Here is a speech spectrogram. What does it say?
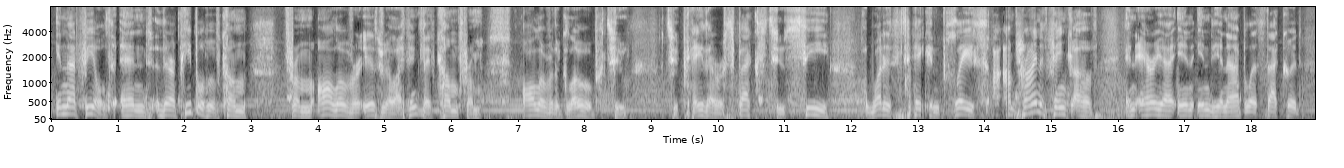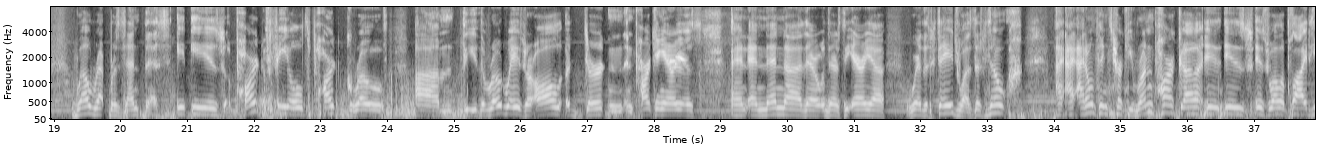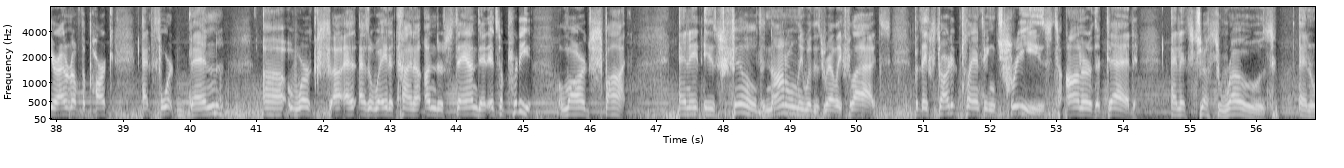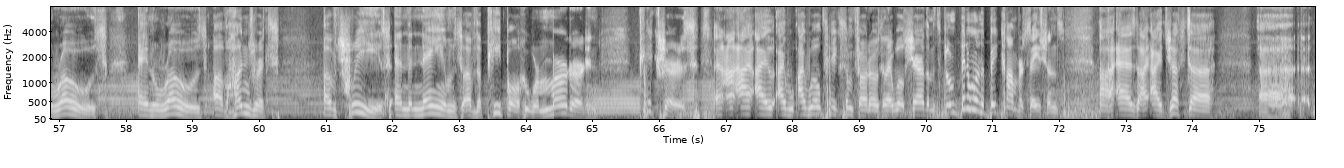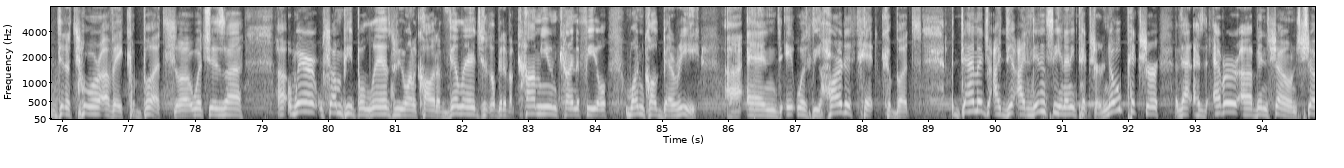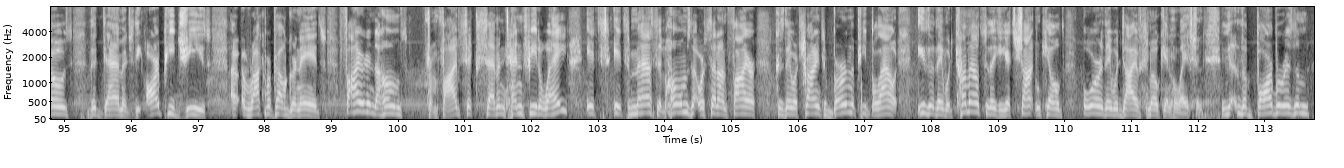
in that field. And there are people who have come from all over Israel. I think they've come from all over the globe to to pay their respects, to see what has taken place. I'm trying to think of an area in Indianapolis that could well represent this. It is part field, part grove. Um, the the roadways are all dirt and, and parking areas, and and then uh, there there's the area where the stage was. There's no, I, I- don't think Turkey Run Park uh, is is well applied here. I don't know if the park at Fort Ben uh, works uh, as, as a way to kind of understand it. It's a pretty large spot and it is filled not only with Israeli flags, but they started planting trees to honor the dead, and it's just rows and rows and rows of hundreds of trees and the names of the people who were murdered and pictures. And I, I, I, I will take some photos and I will share them. It's been, one of the big conversations uh, as I, I just. Uh, did a tour of a kibbutz, uh, which is uh, uh, where some people live. We want to call it a village, a bit of a commune kind of feel. One called Be'eri, uh, and it was the hardest hit kibbutz. Damage I did I didn't see in any picture. No picture that has ever uh, been shown shows the damage. The RPGs, rocket propelled grenades, fired into homes from five, six, seven, ten feet away. It's it's massive. Homes that were set on fire because they were trying to burn the people out. Either they would come out so they could get shot and killed, or they would die of smoke inhalation. The, the barbarism,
